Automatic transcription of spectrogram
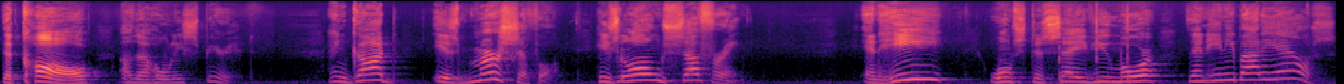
the call of the Holy Spirit. And God is merciful, He's long suffering. And He wants to save you more than anybody else.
